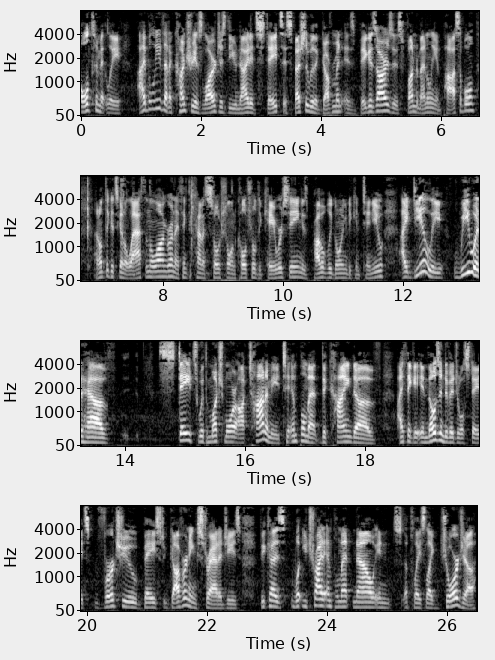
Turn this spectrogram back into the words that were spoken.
ultimately, I believe that a country as large as the United States, especially with a government as big as ours, is fundamentally impossible. I don't think it's going to last in the long run. I think the kind of social and cultural decay we're seeing is probably going to continue. Ideally, we would have states with much more autonomy to implement the kind of I think in those individual states, virtue based governing strategies, because what you try to implement now in a place like Georgia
